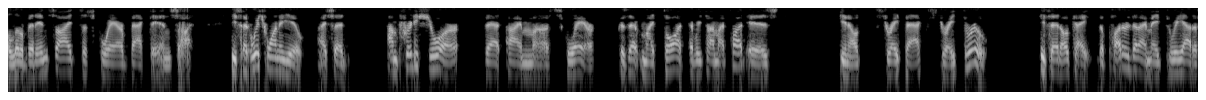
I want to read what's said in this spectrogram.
a little bit inside to square, back to inside. He said, which one are you? I said, I'm pretty sure that I'm uh, square because that my thought every time I putt is, you know, straight back, straight through. He said, okay, the putter that I made three out of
